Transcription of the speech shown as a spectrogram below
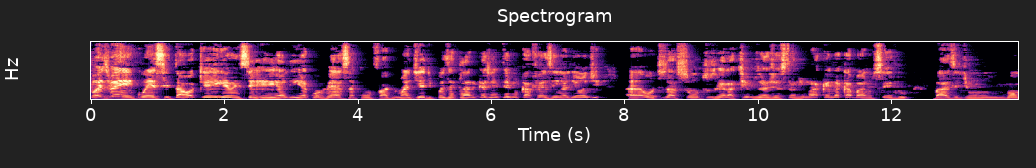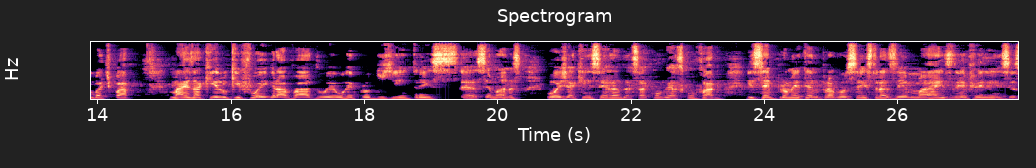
Pois bem, com esse tá ok, eu encerrei ali a conversa com o Fábio Madia. Depois é claro que a gente teve um cafezinho ali onde uh, outros assuntos relativos à gestão de marca ainda acabaram sendo base de um bom bate-papo. Mas aquilo que foi gravado eu reproduzi em três semanas, hoje aqui encerrando essa conversa com o Fábio, e sempre prometendo para vocês trazer mais referências,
